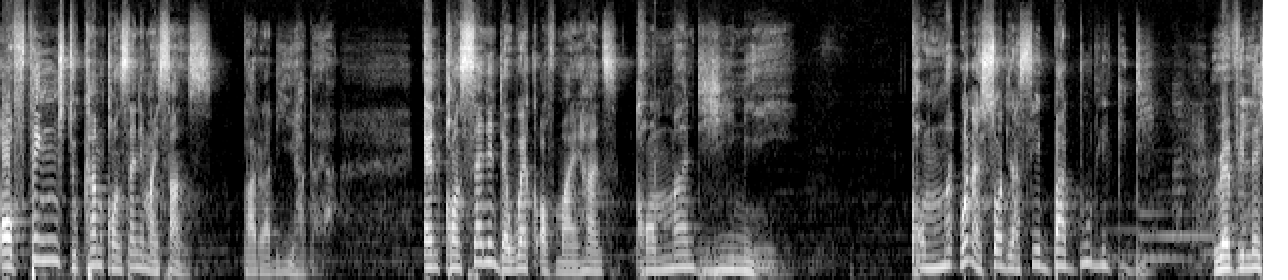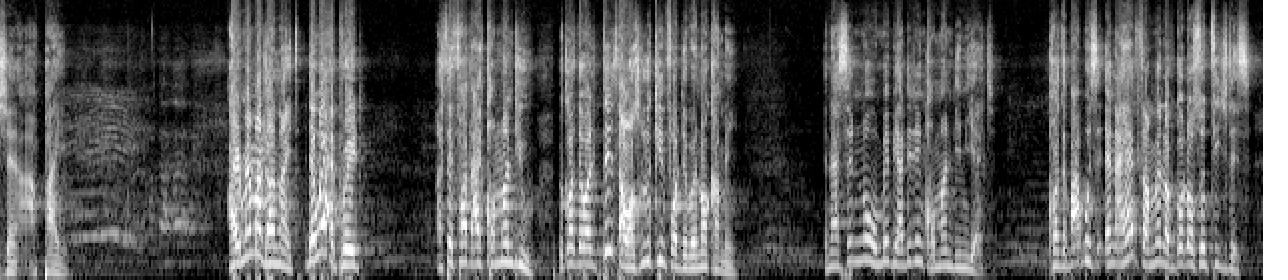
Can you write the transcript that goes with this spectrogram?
of things to come concerning my sons. And concerning the work of my hands, command ye me. Command. When I saw this, I say, Badu likidi. Revelation apai. I remember that night. The way I prayed, I said, Father, I command you. Because there were things I was looking for, they were not coming. And I said, No, maybe I didn't command him yet. Because the Bible says, and I heard some men of God also teach this.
